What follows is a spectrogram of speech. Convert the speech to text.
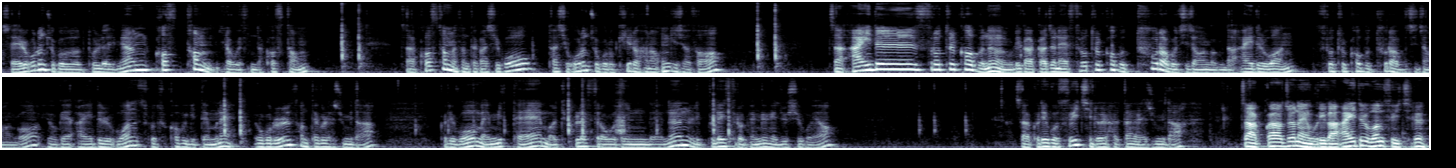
제일 오른쪽으로 돌리면 custom이라고 있습니다. custom 자 custom을 선택하시고 다시 오른쪽으로 키를 하나 옮기셔서 자 idle 스로틀 커브는 우리가 아까 전에 스로틀 커브 2라고 지정한 겁니다. idle 1 스로틀 커브 2라고 지정한 거. 요게 idle 1 스로틀 커브이기 때문에 요거를 선택을 해줍니다 그리고 맨 밑에 multiplex라고 되어 있는 데는 replace로 변경해 주시고요. 자 그리고 스위치를 할당을 해줍니다. 자 아까 전에 우리가 idle 1 스위치를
